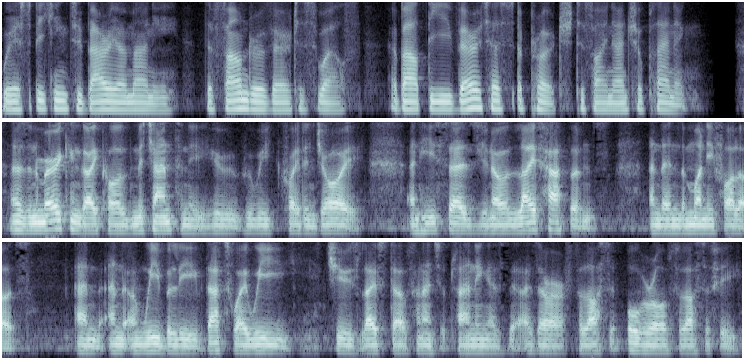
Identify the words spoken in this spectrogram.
We're speaking to Barry O'Mahony, the founder of Veritas Wealth, about the Veritas approach to financial planning. There's an American guy called Mitch Anthony who, who we quite enjoy, and he says, you know, life happens and then the money follows. And, and, and we believe that's why we choose lifestyle financial planning as, the, as our philosophy, overall philosophy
